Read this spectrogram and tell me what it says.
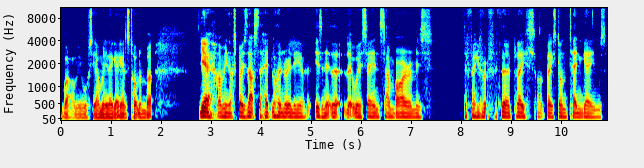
Well, I mean, we'll see how many they get against Tottenham, but yeah, I mean, I suppose that's the headline, really, isn't it? That that we're saying Sam Byram is the favourite for third place uh, based on 10 games.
